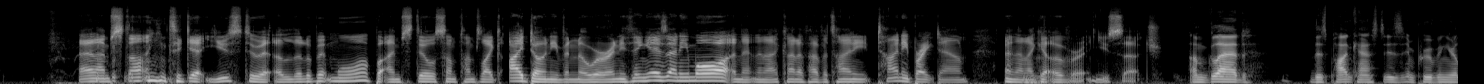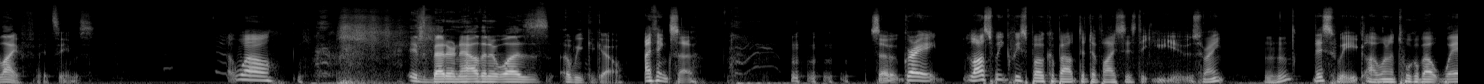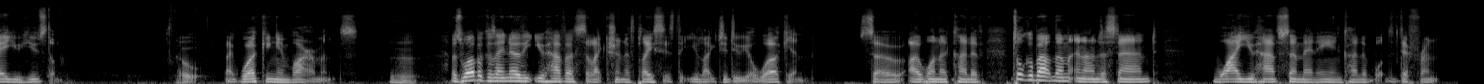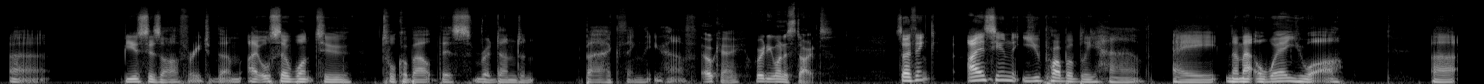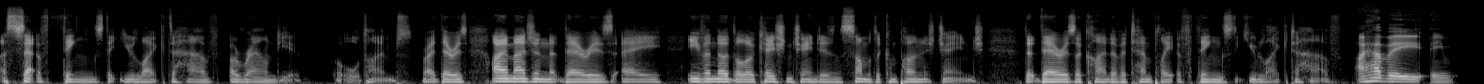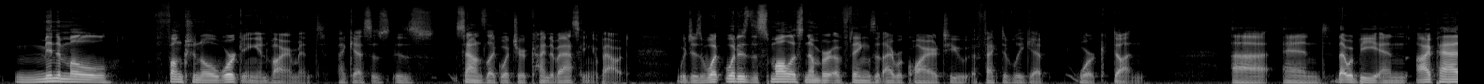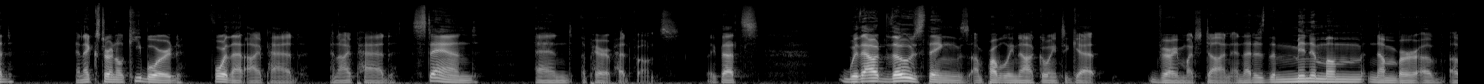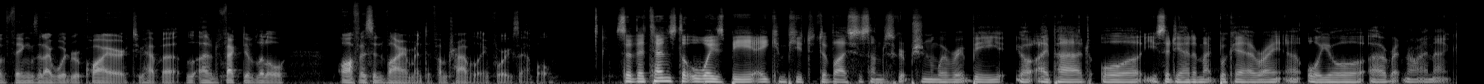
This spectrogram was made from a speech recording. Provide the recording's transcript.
and I'm starting to get used to it a little bit more, but I'm still sometimes like I don't even know where anything is anymore, and then and I kind of have a tiny tiny breakdown, and then I mm-hmm. get over it and use search. I'm glad this podcast is improving your life, it seems. Well, It's better now than it was a week ago. I think so. so great. Last week we spoke about the devices that you use, right? Mm-hmm. This week I want to talk about where you use them, Oh. like working environments. Mm-hmm. as well because I know that you have a selection of places that you like to do your work in. So I want to kind of talk about them and understand why you have so many and kind of what the different uh, uses are for each of them. I also want to talk about this redundant bag thing that you have. Okay. Where do you want to start? So I think I assume that you probably have a no matter where you are, uh, a set of things that you like to have around you at all times, right? There is, I imagine that there is a, even though the location changes and some of the components change, that there is a kind of a template of things that you like to have. I have a a minimal functional working environment. I guess is is sounds like what you're kind of asking about, which is what what is the smallest number of things that I require to effectively get work done, uh, and that would be an iPad, an external keyboard for that iPad, an iPad stand, and a pair of headphones. Like that's without those things, I'm probably not going to get very much done, and that is the minimum number of, of things that I would require to have a, an effective little office environment if I'm traveling, for example. So there tends to always be a computer device of some description, whether it be your iPad or you said you had a MacBook Air, right, uh, or your uh, Retina iMac.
